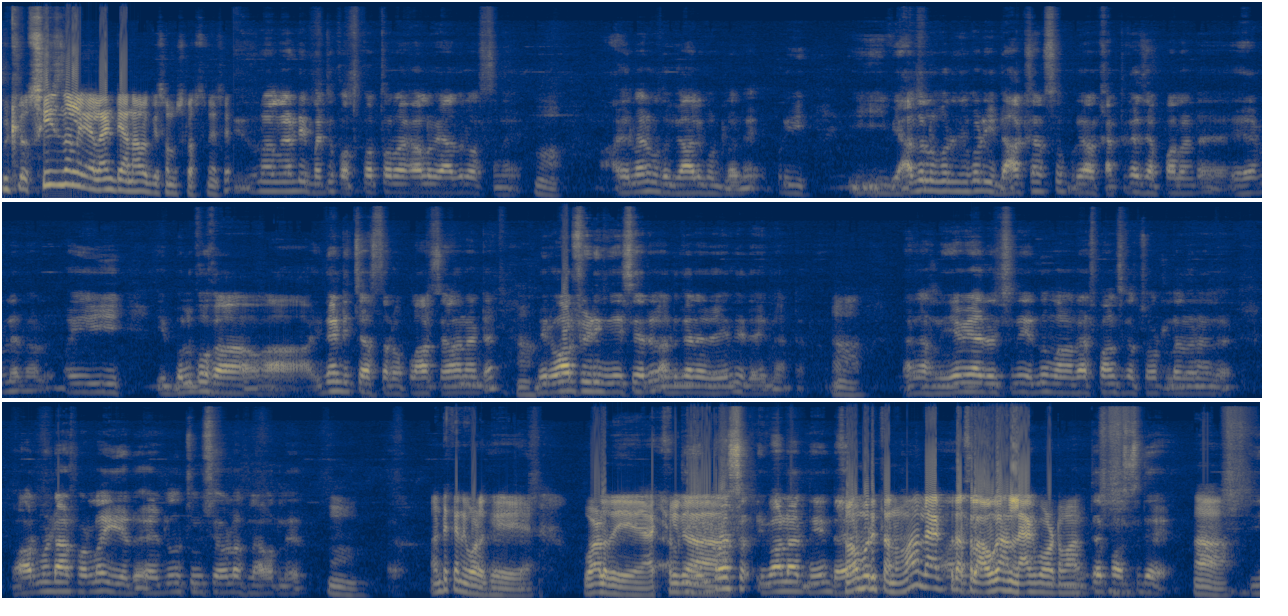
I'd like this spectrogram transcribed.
వీటిలో సీజనల్ ఎలాంటి అనారోగ్య సమస్యలు వస్తున్నాయి సార్? సీజనల్ అంటే ఈ మధ్య కొత్త కొత్త రకాల వ్యాధులు వస్తున్నాయి. అవి కొద్దిగా గాలి గుంట్లోనే ఇప్పుడు ఈ ఈ వ్యాధుల గురించి కూడా ఈ డాక్టర్స్ ఇప్పుడు కరెక్ట్గా చెప్పాలంటే ఏం లేదు ఈ ఈ బుల్కి ఒక ఇదేంటి ఇచ్చేస్తారు ప్లాట్స్ ఏమనంటే. మీరు ఓవర్ ఫీడింగ్ చేశారు అందుకని అది అయింది ఇది అయింది అంటారు. దానికి అసలు ఏ వ్యాధి వచ్చింది ఎందుకు మనం రెస్పాన్స్గా చూడలేదు అనేది గవర్నమెంట్ హాస్పిటల్లో ఈ ఎడ్- ఎడ్లు చూసేవాళ్ళు అసలు ఎవరు లేరు. అంటే కానీ వాళ్ళకి వాళ్ళది యాక్చువల్గా సోమరితనమా? లేకపోతే అసలు అవగాహన లేకపోవటమా?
